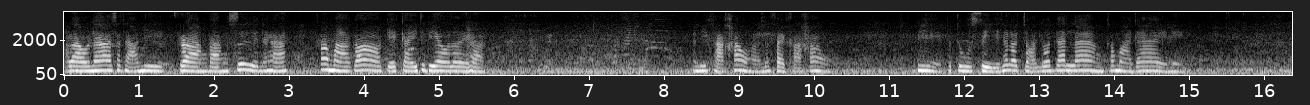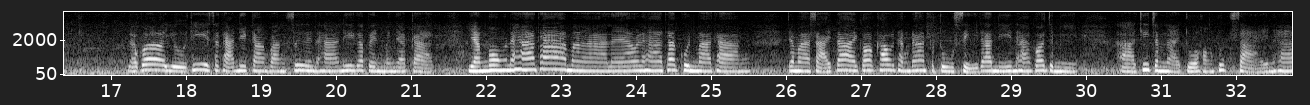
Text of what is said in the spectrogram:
เรานะสถานีกลางบางซื่อนะคะ เข้ามาก็เก๋ไก๋ทีเดียวเลยค่ะ อันนี้ขาเข้าค่ะรถไฟขาเข้า นี่ประตูสี่ถ้าเราจอดรถด้านล่างเข้ามาได้นี่แล้วก็อยู่ที่สถานีกลางบางซื่อนะคะ นี่ก็เป็นบรรยากาศอย่างงงนะคะถ้ามาแล้วนะคะ ถ้าคุณมาทาง จะมาสายใต้ก็เข้าทางด้านประตูสีด้านนี้นะคะก็จะมีที่จำหน่ายตัวของทุกสายนะคะ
